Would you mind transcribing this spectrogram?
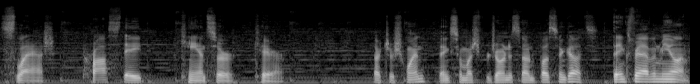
slash prostate cancer care. Dr. Schwen, thanks so much for joining us on Butts and Guts. Thanks for having me on.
